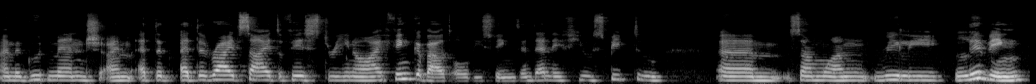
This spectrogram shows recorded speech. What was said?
I'm a good mensch. I'm at the at the right side of history. You know, I think about all these things. And then if you speak to um, someone really living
